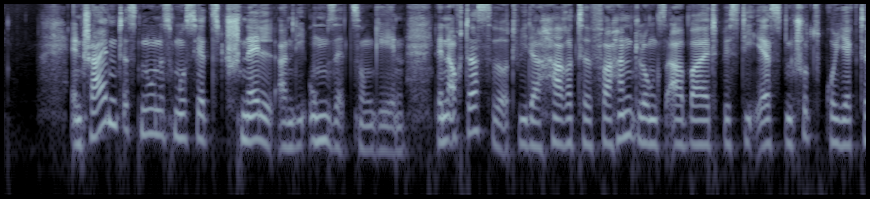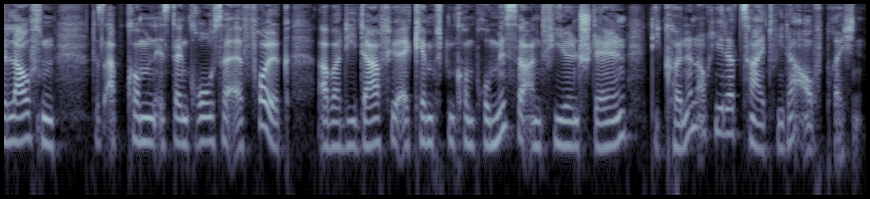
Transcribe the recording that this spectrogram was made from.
Entscheidend ist nun, es muss jetzt schnell an die Umsetzung gehen, denn auch das wird wieder harte Verhandlungsarbeit, bis die ersten Schutzprojekte laufen. Das Abkommen ist ein großer Erfolg, aber die dafür erkämpften Kompromisse an vielen Stellen, die können auch jederzeit wieder aufbrechen.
